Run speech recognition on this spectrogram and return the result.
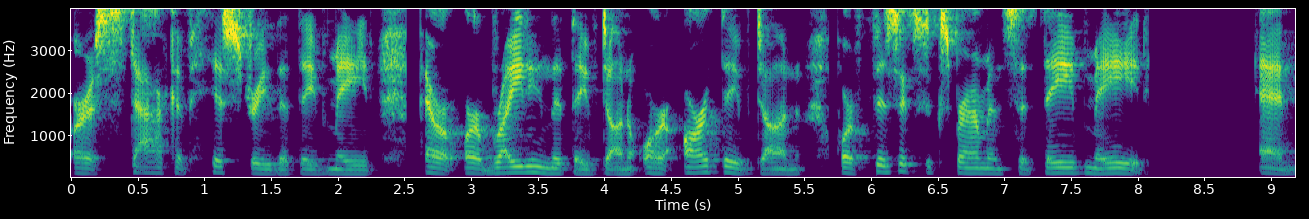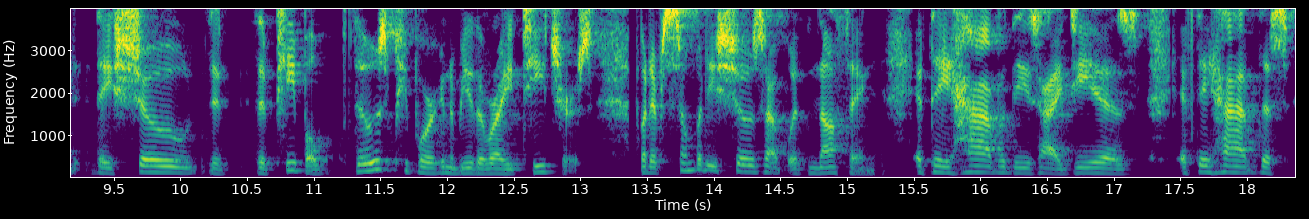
or a stack of history that they've made or, or writing that they've done or art they've done or physics experiments that they've made and they show the, the people, those people are going to be the right teachers. But if somebody shows up with nothing, if they have these ideas, if they have this,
